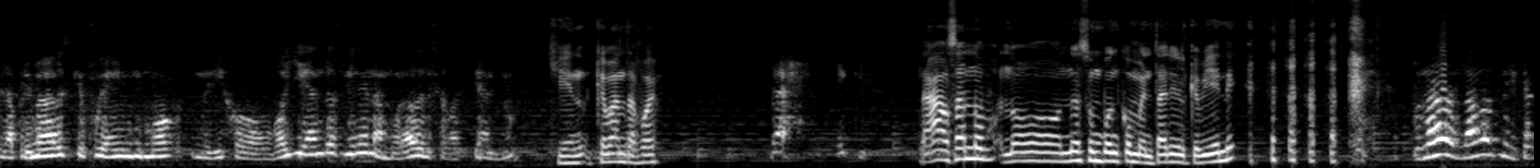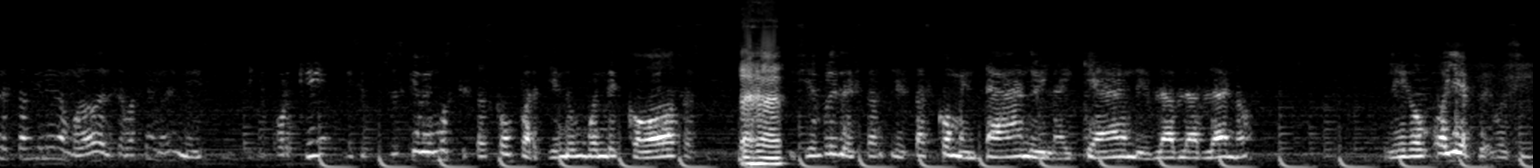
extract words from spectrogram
la primera vez que fui a Indie Mob me dijo, oye, andas bien enamorado de Sebastián, ¿no? ¿Quién, ¿Qué banda fue? Ah, X. Ah, o sea, no, no, no es un buen comentario el que viene. pues nada, nada más me dijeron, estás bien enamorado del Sebastián, ¿no? Y me ¿por qué? dice, pues es que vemos que estás compartiendo un buen de cosas y siempre le estás, le estás comentando y likeando y bla, bla, bla, ¿no? Le digo, oye, pero si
